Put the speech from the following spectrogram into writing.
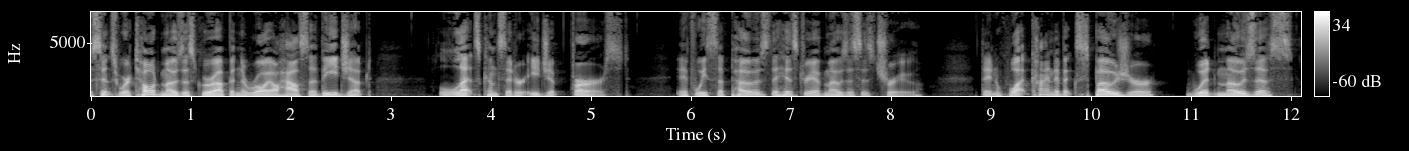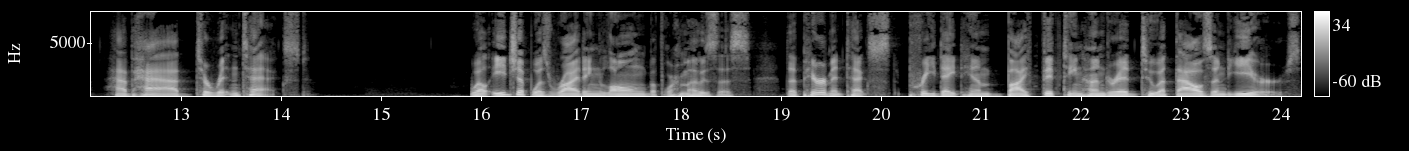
since we're told Moses grew up in the royal house of Egypt, let's consider Egypt first. If we suppose the history of Moses is true, then what kind of exposure would Moses have had to written text? Well, Egypt was writing long before Moses. The pyramid texts predate him by 1500 to 1000 years.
